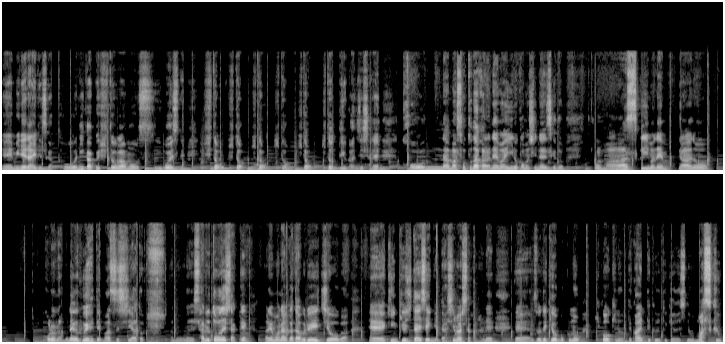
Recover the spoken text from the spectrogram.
えー、見れないですが、とにかく人がもうすごいですね。人、人、人、人、人、人っていう感じでしたね。こんな、まあ外だからね、まあいいのかもしれないですけど、これマスク今ね、あの、コロナもね、増えてますし、あと、あの、サル痘でしたっけ？あれもなんか WHO が、えー、緊急事態宣言出しましたからね、えー、それで今日僕も飛行機乗って帰ってくるときはですね、マスク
